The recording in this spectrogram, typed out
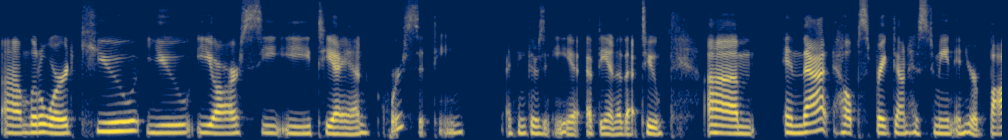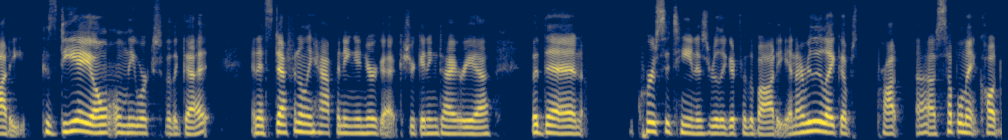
um, little word. Q U E R C E T I N. Quercetin. I think there's an E at the end of that too. Um, and that helps break down histamine in your body because DAO only works for the gut, and it's definitely happening in your gut because you're getting diarrhea. But then quercetin is really good for the body, and I really like a pro- uh, supplement called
